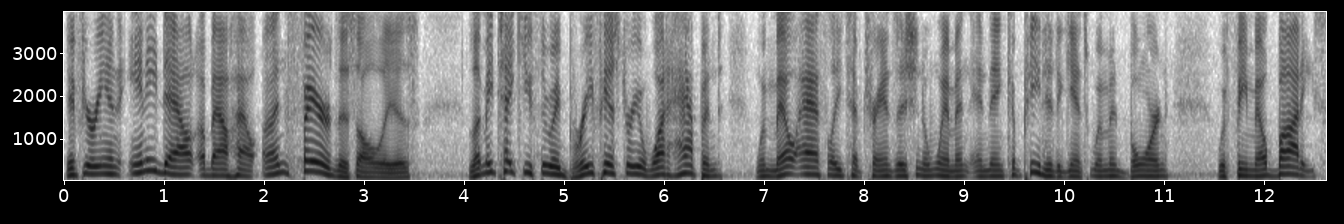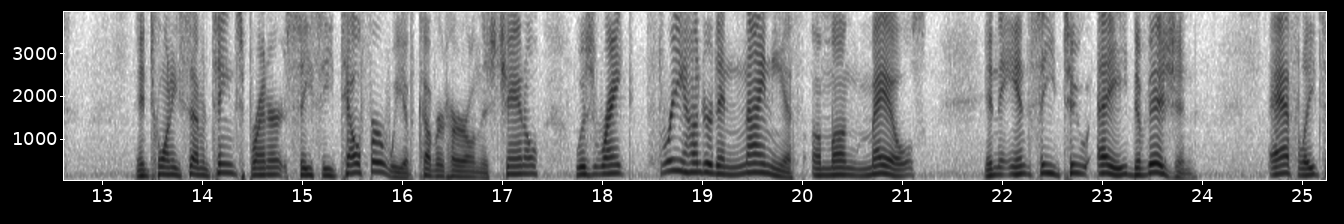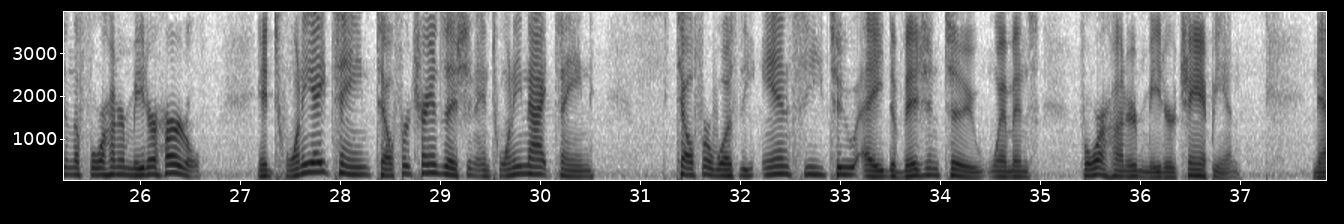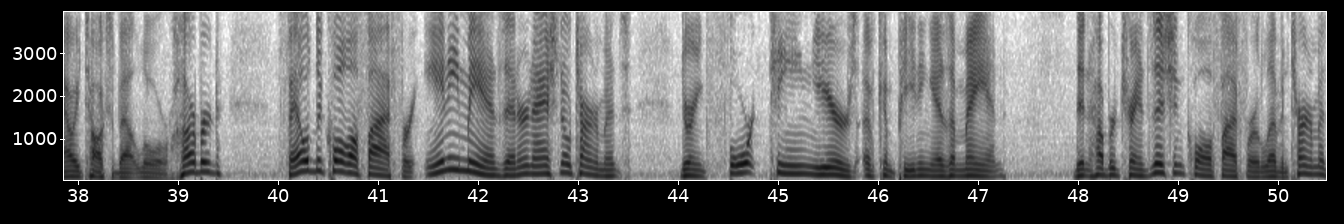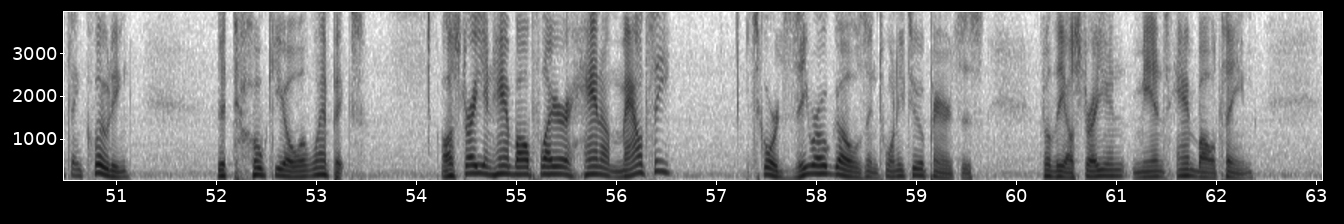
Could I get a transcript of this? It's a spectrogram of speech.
If you're in any doubt about how unfair this all is, let me take you through a brief history of what happened when male athletes have transitioned to women and then competed against women born with female bodies. In 2017, sprinter Cece Telfer, we have covered her on this channel, was ranked 390th among males in the NCAA division athletes in the 400 meter hurdle. In 2018, Telfer transitioned. In 2019, Telfer was the NCAA Division II women's 400 meter champion. Now he talks about Laurel Hubbard, failed to qualify for any men's international tournaments during 14 years of competing as a man. Then Hubbard transitioned, qualified for 11 tournaments, including the Tokyo Olympics. Australian handball player Hannah Mouncey scored zero goals in 22 appearances for the Australian men's handball team.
